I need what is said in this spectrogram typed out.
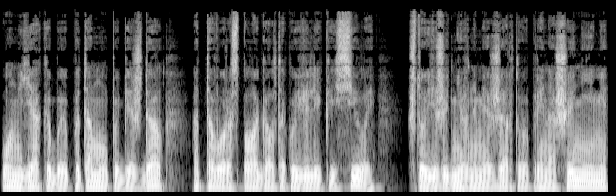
он якобы потому побеждал, оттого располагал такой великой силой, что ежедневными жертвоприношениями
